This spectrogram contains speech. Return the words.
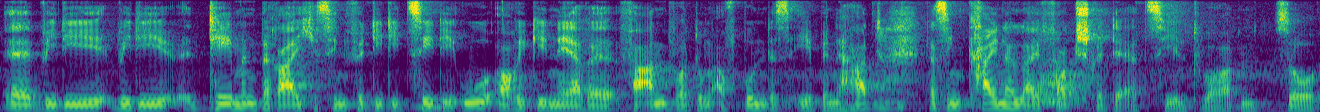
äh, wie, die, wie die Themenbereiche sind, für die die CDU originäre Verantwortung auf Bundesebene hat. Da sind keinerlei Fortschritte erzielt worden. So.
